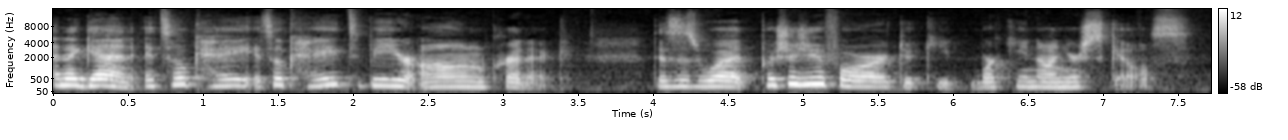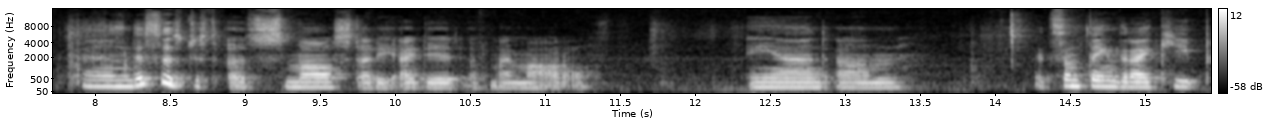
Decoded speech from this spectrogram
And again, it's okay. It's okay to be your own critic. This is what pushes you forward to keep working on your skills. And this is just a small study I did of my model. And um, it's something that I keep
